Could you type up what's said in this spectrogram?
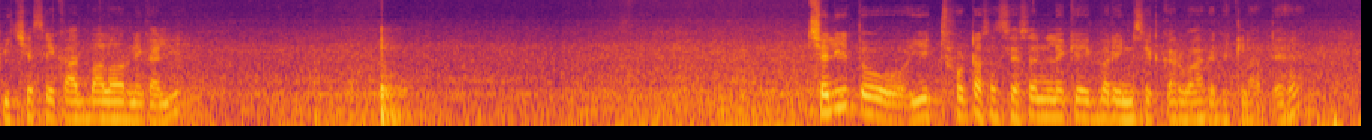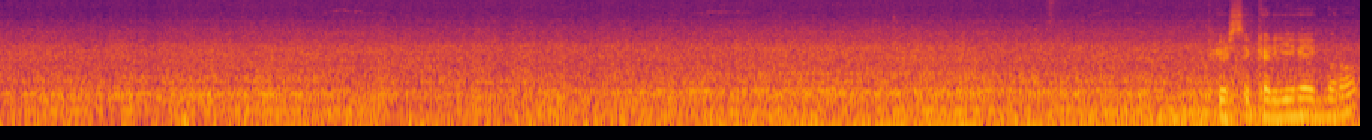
पीछे से एक आध बाल और निकालिए। चलिए तो ये छोटा सा सेशन लेके एक बार इनसे करवा के दिखलाते हैं। फिर से करिएगा एक बार और।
